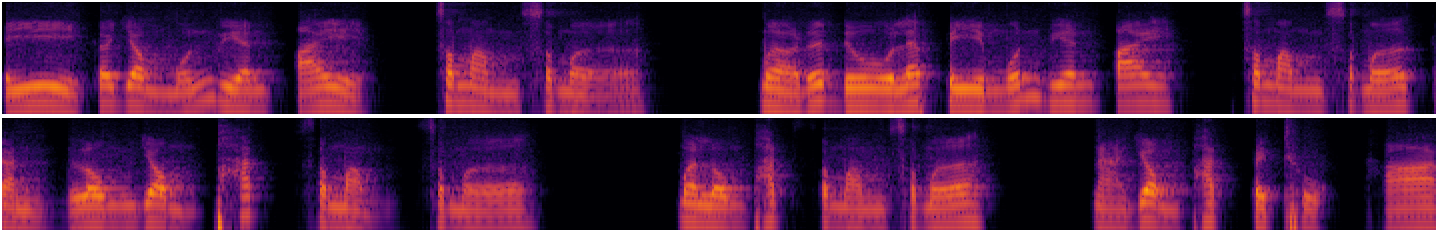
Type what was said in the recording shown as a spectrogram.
ปีก็ย่อมหมุนเวียนไปสม่ำเสมอ เมื่อฤดูและปีหมุนเวียนไปสม่ำเสมอกัน ลมย่อมพัดสม่ำเสมอ เมื่อลมพัดสม่ำเสมอนาย่อมพัดไปถูกทาง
